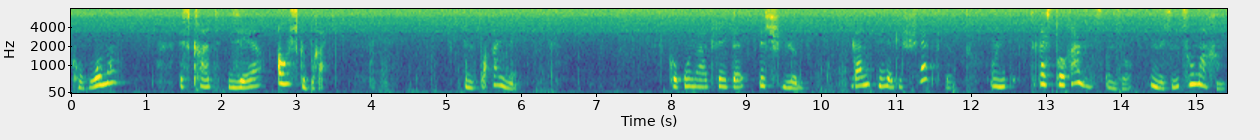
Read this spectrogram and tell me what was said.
Corona ist gerade sehr ausgebreitet. Und vor allen Dingen, Corona-Krise ist schlimm. Ganz viele Geschäfte und Restaurants und so müssen zumachen.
